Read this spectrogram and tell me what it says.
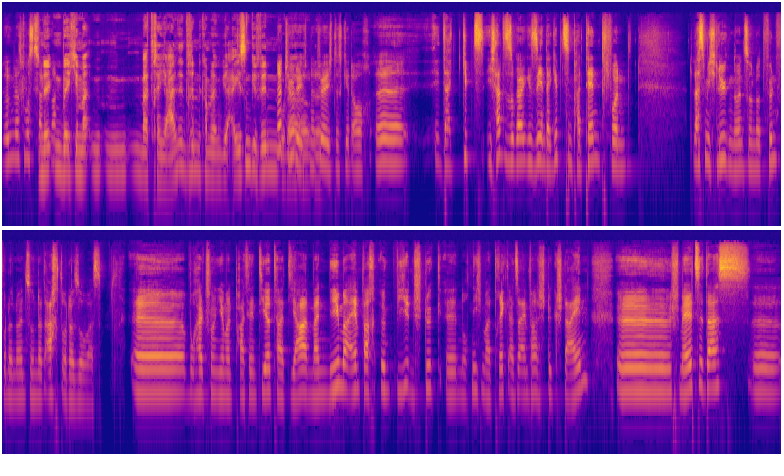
irgendwas muss Sind da irgendwelche Ma Materialien drin? Kann man da irgendwie Eisen gewinnen? Natürlich, oder, oder? natürlich, das geht auch. Äh, da gibt's, ich hatte sogar gesehen, da gibt's ein Patent von lass mich lügen, 1905 oder 1908 oder sowas, äh, wo halt schon jemand patentiert hat, ja, man nehme einfach irgendwie ein Stück, äh, noch nicht mal Dreck, also einfach ein Stück Stein, äh, schmelze das, äh,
